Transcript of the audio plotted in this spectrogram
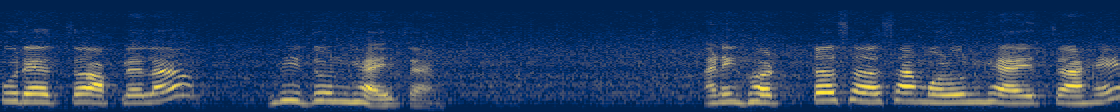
पुऱ्याचं आपल्याला भिजून घ्यायचं आहे आणि घट्ट असा मळून घ्यायचं आहे.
